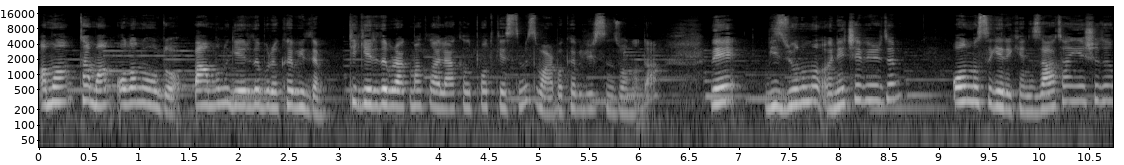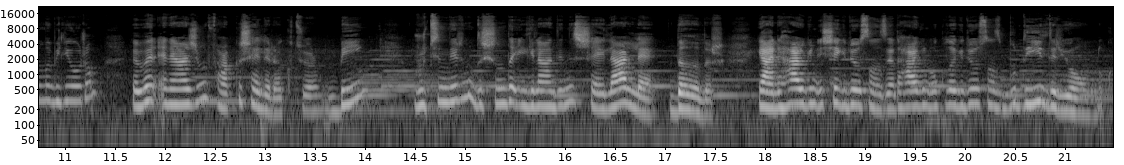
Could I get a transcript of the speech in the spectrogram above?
Ama tamam olan oldu. Ben bunu geride bırakabildim. Ki geride bırakmakla alakalı podcastimiz var. Bakabilirsiniz ona da. Ve vizyonumu öne çevirdim olması gerekeni zaten yaşadığımı biliyorum ve ben enerjimi farklı şeylere akıtıyorum. Beyin rutinlerin dışında ilgilendiğiniz şeylerle dağılır. Yani her gün işe gidiyorsanız ya da her gün okula gidiyorsanız bu değildir yoğunluk.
